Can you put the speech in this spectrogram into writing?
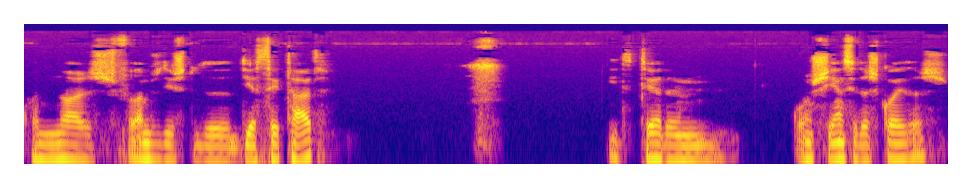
Quando nós falamos disto de, de aceitar e de ter hum, consciência das coisas,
